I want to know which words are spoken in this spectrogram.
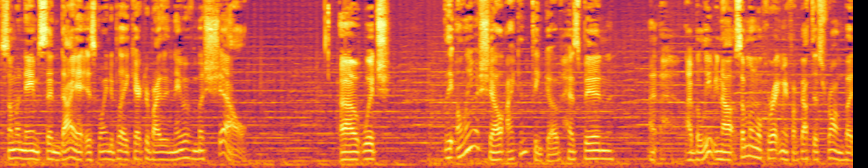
someone named Zendaya is going to play a character by the name of Michelle, uh, which the only Michelle I can think of has been, I, I believe, you know, someone will correct me if I've got this wrong, but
